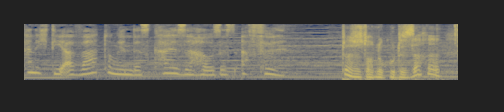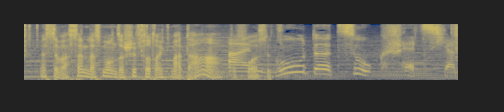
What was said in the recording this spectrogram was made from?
kann ich die Erwartungen des Kaiserhauses erfüllen. Das ist doch eine gute Sache. Weißt du was, dann lassen wir unser Schiff doch direkt mal da, bevor es Ein jetzt... guter Zug, Schätzchen.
